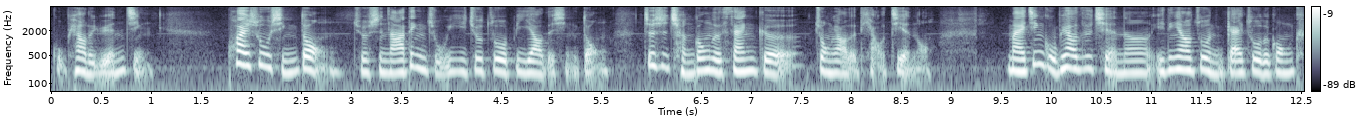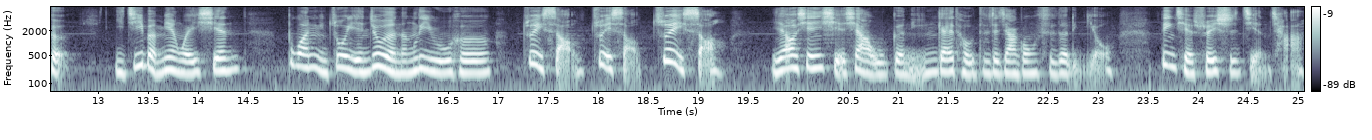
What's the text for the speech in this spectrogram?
股票的远景。快速行动就是拿定主意就做必要的行动，这是成功的三个重要的条件哦。买进股票之前呢，一定要做你该做的功课，以基本面为先。不管你做研究的能力如何，最少最少最少也要先写下五个你应该投资这家公司的理由，并且随时检查。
